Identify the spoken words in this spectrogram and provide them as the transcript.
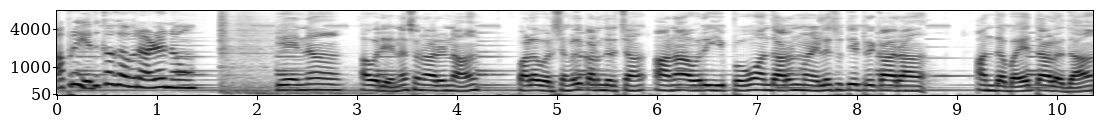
அப்புறம் எதுக்காக அவர் அழணும்? ஏன்னா அவர் என்ன சொன்னாருன்னா பல வருஷங்கள் கடந்துருச்சான். ஆனால் அவர் இப்போவும் அந்த அரண்மனையில் சுற்றிட்டு இருக்காராம். அந்த பயத்தால தான்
